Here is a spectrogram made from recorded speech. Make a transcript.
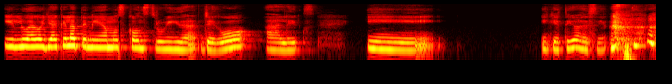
y luego ya que la teníamos construida, llegó Alex y... ¿Y qué te iba a decir?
